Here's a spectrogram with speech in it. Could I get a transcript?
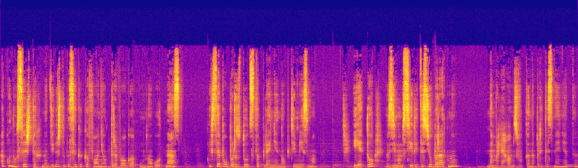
ако не усещах надигащата се какафония от тревога у много от нас и все по-бързото отстъпление на оптимизма. И ето, взимам силите си обратно, намалявам звука на притесненията,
